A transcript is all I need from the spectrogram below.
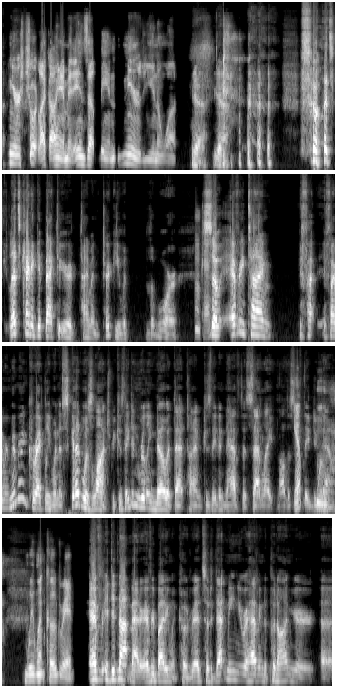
you're short like I am, it ends up being near the you know what. Yeah, yeah. so let's let's kind of get back to your time in Turkey with the war. Okay. So every time, if I if I'm remembering correctly, when a Scud was launched, because they didn't really know at that time because they didn't have the satellite and all the yep. stuff they do we, now. We went code red. Every it did not matter. Everybody went code red. So did that mean you were having to put on your uh,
